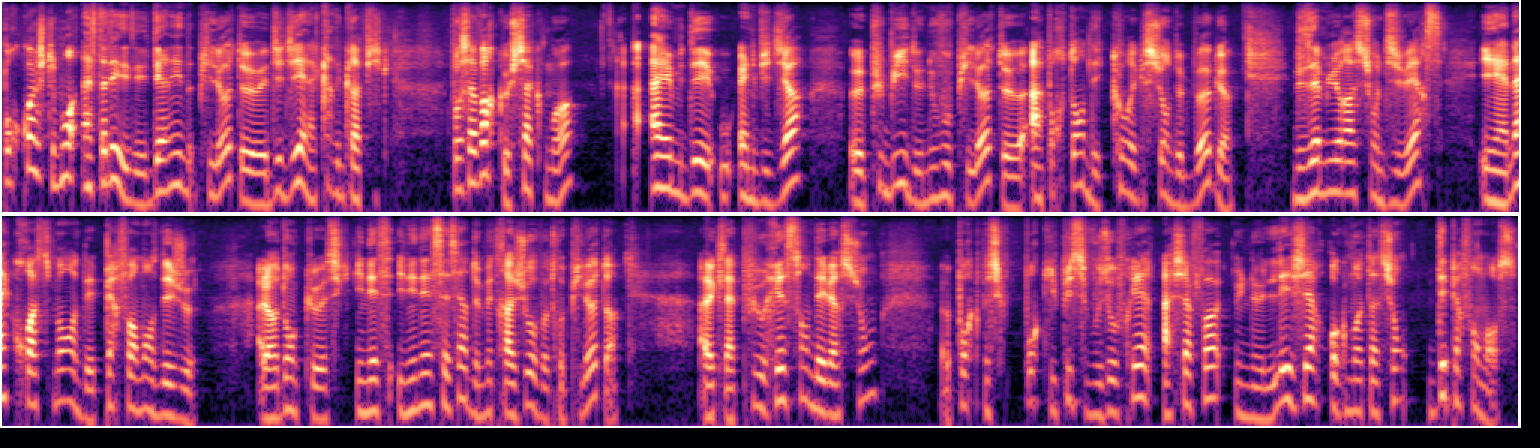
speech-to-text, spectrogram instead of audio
pourquoi justement installer les derniers pilotes euh, dédiés à la carte graphique? Faut savoir que chaque mois, AMD ou Nvidia euh, publie de nouveaux pilotes euh, apportant des corrections de bugs, des améliorations diverses et un accroissement des performances des jeux. Alors donc il est nécessaire de mettre à jour votre pilote avec la plus récente des versions pour, pour qu'il puisse vous offrir à chaque fois une légère augmentation des performances.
